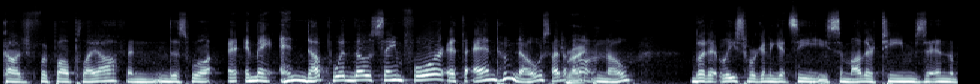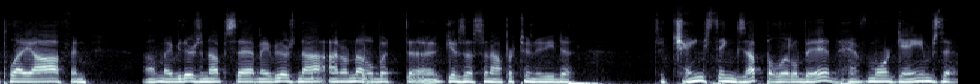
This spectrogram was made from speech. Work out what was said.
college football playoff. And this will, it may end up with those same four at the end. Who knows? I don't, I don't know. But at least we're going to get see some other teams in the playoff. And uh, maybe there's an upset. Maybe there's not. I don't know. But uh, it gives us an opportunity to to change things up a little bit and have more games that,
